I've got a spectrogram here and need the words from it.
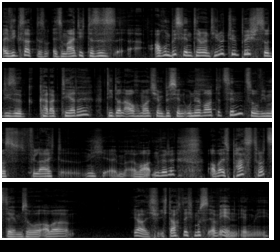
wie gesagt, das, das meinte ich, das ist auch ein bisschen Tarantino-typisch, so diese Charaktere, die dann auch manchmal ein bisschen unerwartet sind, so wie man es vielleicht nicht ähm, erwarten würde. Aber es passt trotzdem so. Aber ja, ich, ich dachte, ich muss erwähnen irgendwie.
